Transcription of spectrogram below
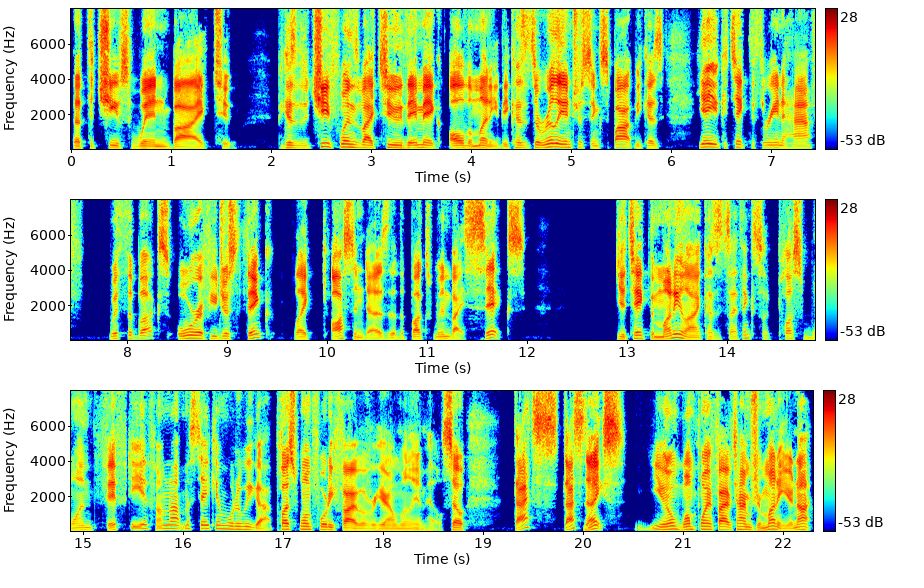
that the Chiefs win by two. Because if the Chief wins by two, they make all the money. Because it's a really interesting spot. Because yeah, you could take the three and a half with the Bucks, or if you just think like Austin does that the Bucks win by six, you take the money line because it's I think it's like plus 150 if I'm not mistaken. What do we got? Plus 145 over here on William Hill. So that's that's nice. You know, 1.5 times your money. You're not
